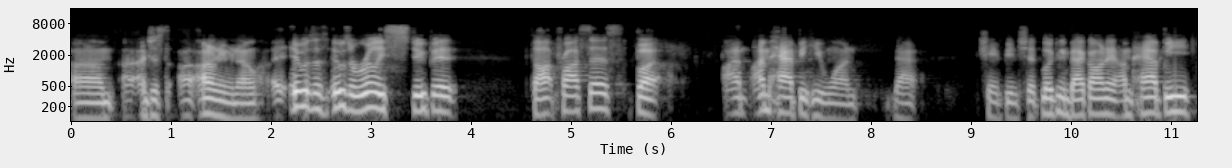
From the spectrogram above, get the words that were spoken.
Um, I just, I don't even know. It was a, it was a really stupid thought process, but I'm, I'm happy he won that championship. Looking back on it, I'm happy.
